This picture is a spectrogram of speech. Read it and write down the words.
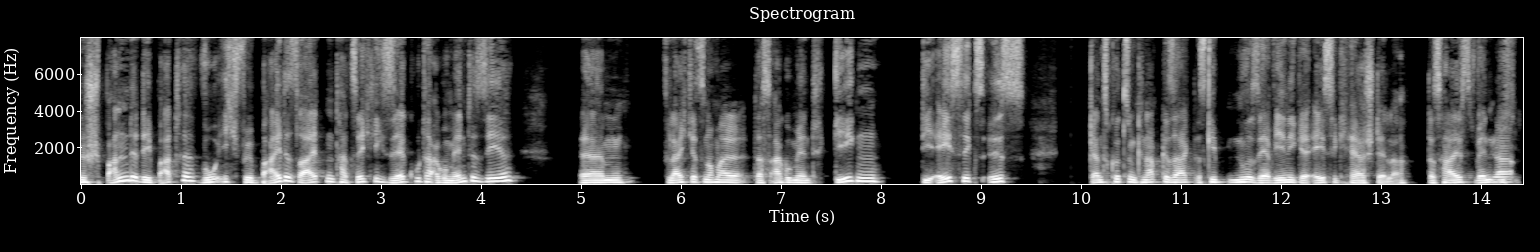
eine spannende Debatte, wo ich für beide Seiten tatsächlich sehr gute Argumente sehe. Ähm, vielleicht jetzt nochmal das Argument gegen die ASICs ist, ganz kurz und knapp gesagt, es gibt nur sehr wenige ASIC-Hersteller. Das heißt, wenn ja. ich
